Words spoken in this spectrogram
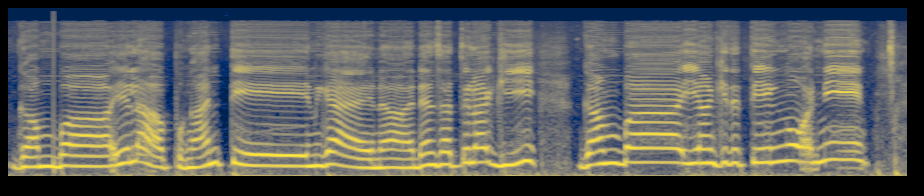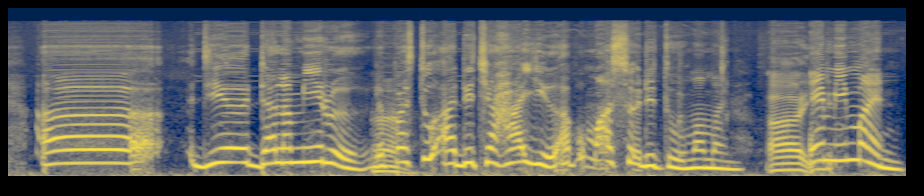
gambar yalah pengantin kan. Ha, dan satu lagi gambar yang kita tengok ni uh, dia dalam mirror. Lepas tu ada cahaya. Apa maksud dia tu, Maman? Ah, eh, Miman.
